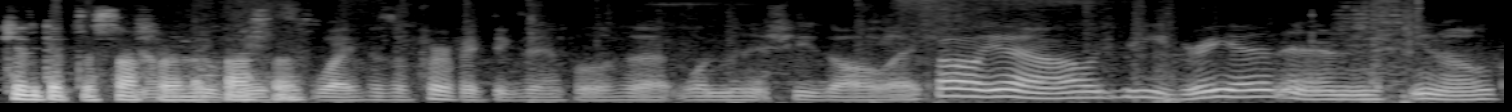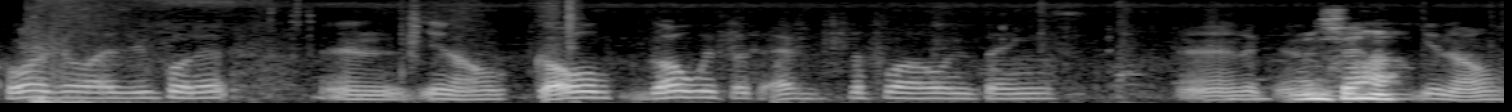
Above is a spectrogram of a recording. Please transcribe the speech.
kids get to You suffer know, in the process. wife is a perfect example of that. One minute she's all like, "Oh yeah, I'll be agreeing," and you know, cordial as you put it, and you know, go go with the the flow and things, and, and Yeah. you know,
